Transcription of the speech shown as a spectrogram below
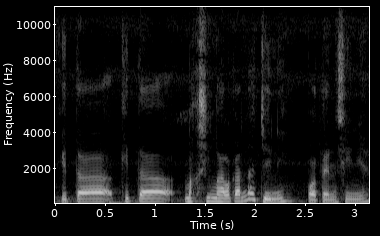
kita kita maksimalkan aja nih potensinya.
